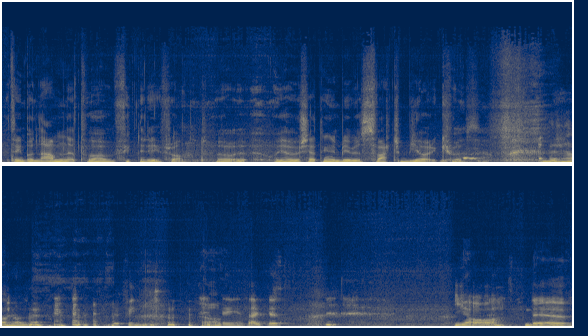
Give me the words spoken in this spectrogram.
Jag tänkte på namnet. Var fick ni det ifrån? Och, i översättningen blir det svart björk. Va? det är fint. Ja. det är faktiskt... Ja. Det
